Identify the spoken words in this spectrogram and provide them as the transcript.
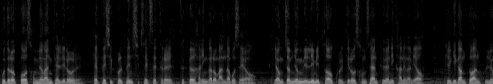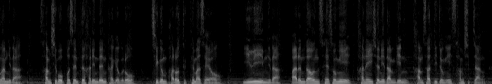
부드럽고 선명한 갤리롤 개폐식 볼펜 10색 세트를 특별 할인가로 만나보세요. 0.6mm 굵기로 섬세한 표현이 가능하며 필기감 또한 훌륭합니다. 35% 할인된 가격으로 지금 바로 득템하세요. 2위입니다. 아름다운 새송이 카네이션이 담긴 감사띠종이 30장.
